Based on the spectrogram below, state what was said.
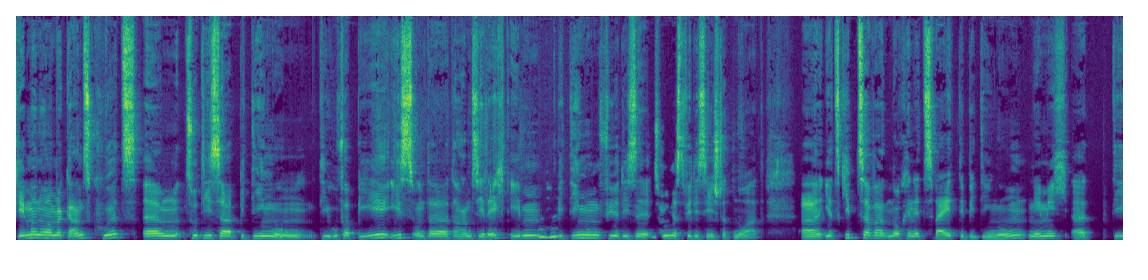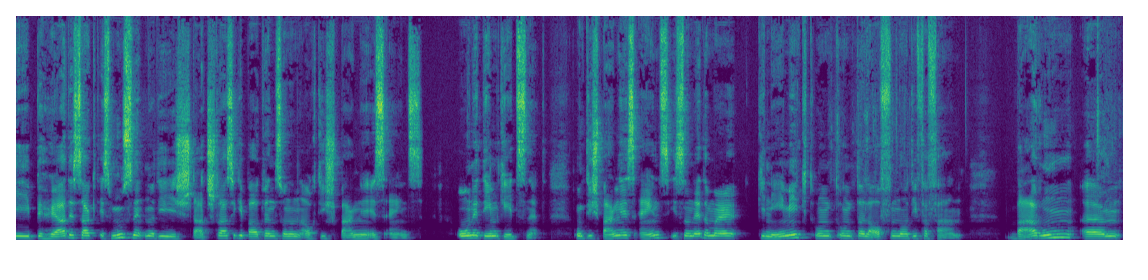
Gehen wir noch einmal ganz kurz ähm, zu dieser Bedingung. Die UVB ist, und da, da haben Sie recht, eben mhm. Bedingung für diese, zumindest für die Seestadt Nord. Äh, jetzt gibt es aber noch eine zweite Bedingung, nämlich äh, die Behörde sagt, es muss nicht nur die Stadtstraße gebaut werden, sondern auch die Spange S1. Ohne dem geht's nicht. Und die Spange S1 ist noch nicht einmal genehmigt und, und da laufen noch die Verfahren warum ähm,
